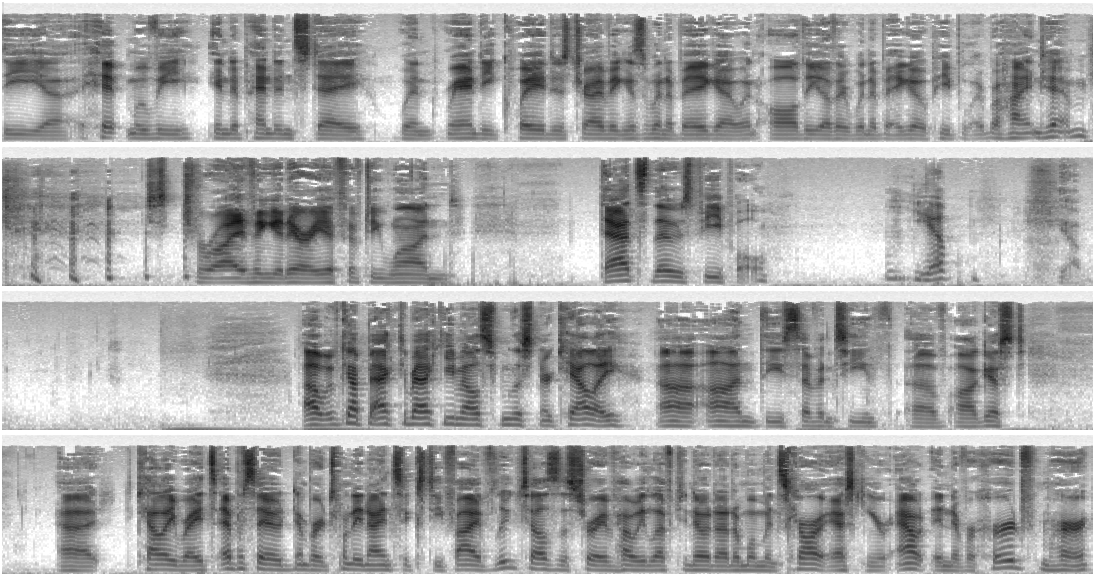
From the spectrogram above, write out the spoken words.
the uh, hit movie Independence Day when Randy Quaid is driving his Winnebago and all the other Winnebago people are behind him, just driving at Area 51. That's those people. Yep. Yep. Uh, we've got back to back emails from listener Kelly uh, on the 17th of August. Kelly writes, episode number 2965. Luke tells the story of how he left a note on a woman's car asking her out and never heard from her.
